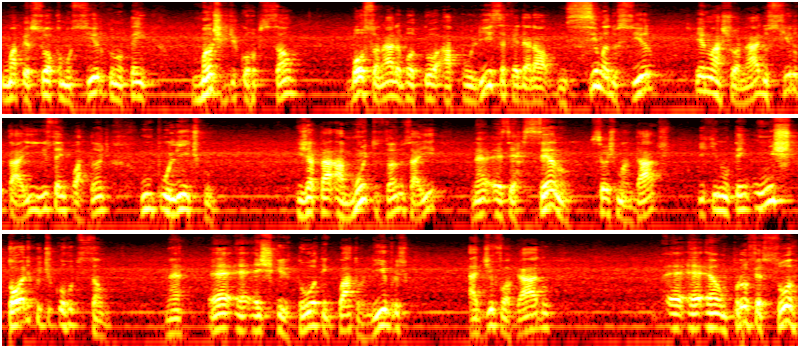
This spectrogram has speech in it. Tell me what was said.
uma pessoa como o Ciro, que não tem manchas de corrupção. Bolsonaro botou a Polícia Federal em cima do Ciro e não achou nada. O Ciro está aí, isso é importante. Um político que já está há muitos anos aí, né, exercendo seus mandatos e que não tem um histórico de corrupção. Né? É, é, é escritor, tem quatro livros, advogado, é, é, é um professor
